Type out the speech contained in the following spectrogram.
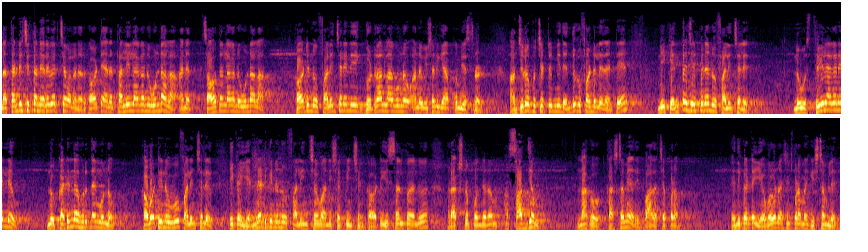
నా తండ్రి చిత్త నెరవేర్చేవాళ్ళన్నారు. కాబట్టి ఆయన తల్లిలాగా నువ్వు ఉండాలా? ఆయన సహోదరులాగా నువ్వు ఉండాలా? కాబట్టి నువ్వు ఫలించలేని గొడ్రాల్లాగా ఉన్నావు అన్న విషయాన్ని జ్ఞాపకం చేస్తున్నాడు. అంజురూప చెట్టు మీద ఎందుకు ఫండు లేదంటే నీకెంత చెప్పినా నువ్వు ఫలించలేదు. నువ్వు స్త్రీలాగానే లేవు. నువ్వు కఠిన హృదయంగా ఉన్నావు. కాబట్టి నువ్వు ఫలించలేవు. ఇక ఎన్నటికీ నువ్వు ఫలించవు అని చెప్పించింది. కాబట్టి ఇస్రాయల్ ప్రజలు రక్షణ పొందడం అసాధ్యం. నాకు కష్టమే అది బాధ చెప్పడం. ఎందుకంటే ఎవరు నశించుకోవడం మనకి ఇష్టం లేదు.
